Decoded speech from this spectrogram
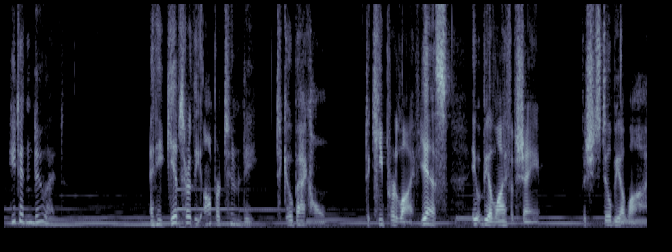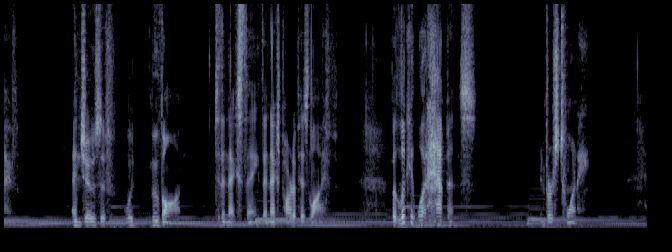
he didn't do it. And he gives her the opportunity to go back home, to keep her life. Yes, it would be a life of shame, but she'd still be alive. And Joseph would move on to the next thing, the next part of his life. But look at what happens in verse 20.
